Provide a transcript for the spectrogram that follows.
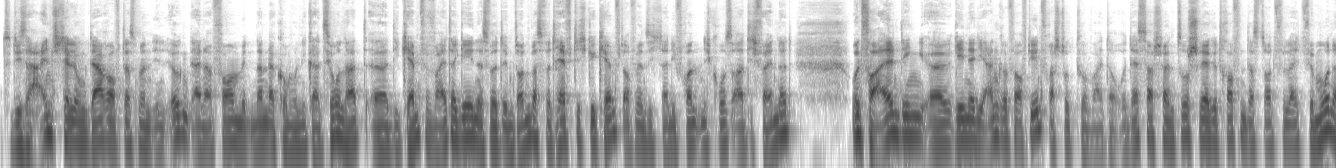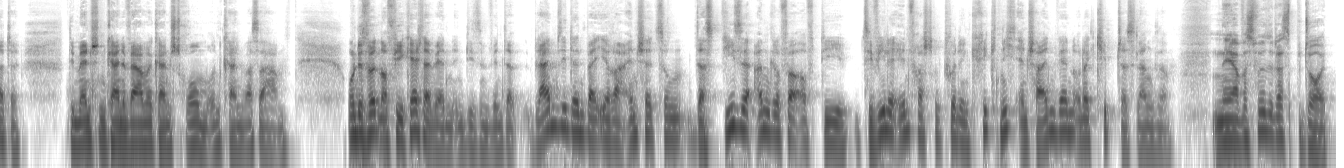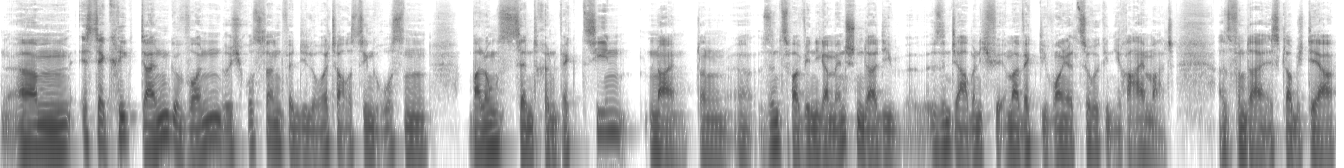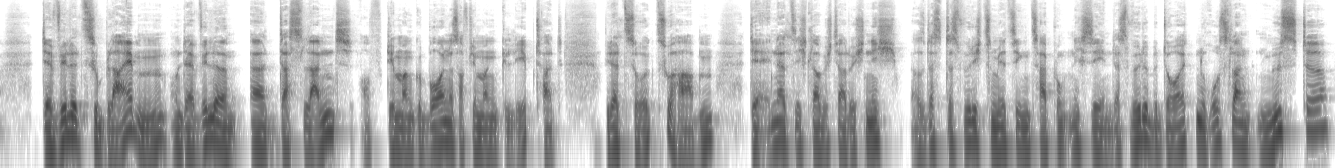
zu dieser Einstellung darauf, dass man in irgendeiner Form miteinander Kommunikation hat, äh, die Kämpfe weitergehen. Es wird im Donbass wird heftig gekämpft, auch wenn sich da die Front nicht großartig verändert. Und vor allen Dingen äh, gehen ja die Angriffe auf die Infrastruktur weiter. Odessa scheint so schwer getroffen, dass dort vielleicht für Monate die Menschen keine Wärme, keinen Strom und kein Wasser haben. Und es wird noch viel kälter werden in diesem Winter. Bleiben Sie denn bei Ihrer Einschätzung, dass diese Angriffe auf die zivile Infrastruktur den Krieg nicht entscheiden werden oder kippt es langsam? Naja, was würde das bedeuten? Ähm, ist der Krieg dann gewonnen durch Russland, wenn die Leute aus den großen Ballungszentren wegziehen? Nein, dann äh, sind zwar weniger Menschen da, die äh, sind ja aber nicht für immer weg, die wollen ja zurück in ihre Heimat. Also von daher ist, glaube ich, der der Wille zu bleiben und der Wille, äh, das Land, auf dem man geboren ist, auf dem man gelebt hat, wieder zurückzuhaben, der ändert sich, glaube ich, dadurch nicht. Also das, das würde ich zum jetzigen Zeitpunkt nicht sehen. Das würde bedeuten, Russland müsste,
